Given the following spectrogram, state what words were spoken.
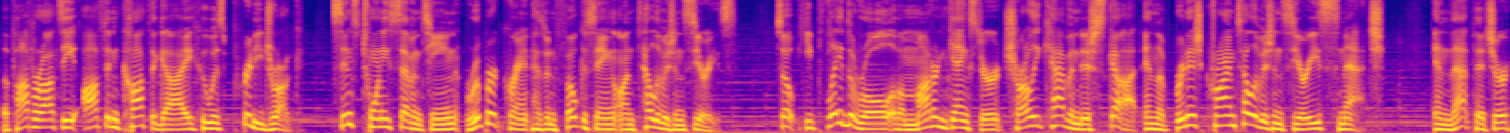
The paparazzi often caught the guy who was pretty drunk. Since 2017, Rupert Grint has been focusing on television series. So he played the role of a modern gangster, Charlie Cavendish Scott, in the British crime television series Snatch. In that picture,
